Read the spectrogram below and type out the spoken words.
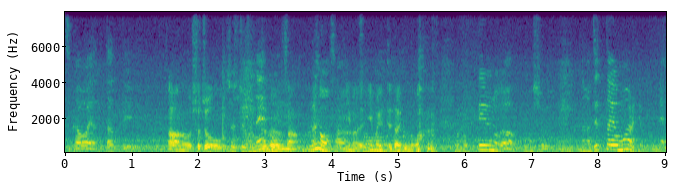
ス側やったっていう。ああの所長。所長ね。ルノーさん。ルノーさん。今今言ってたルノー。っていうのが面白い。なんか絶対思われへんもんね。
